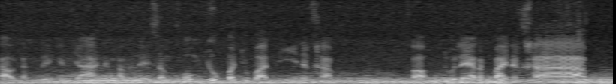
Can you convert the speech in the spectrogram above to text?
กล่าวตักเตือนกันยากนะครับ ในสังคมยุคปัจจุบันนี้นะครับ ก็ดูแลกันไปนะครับ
